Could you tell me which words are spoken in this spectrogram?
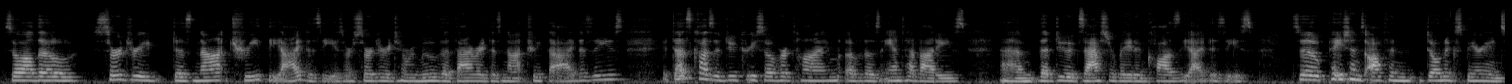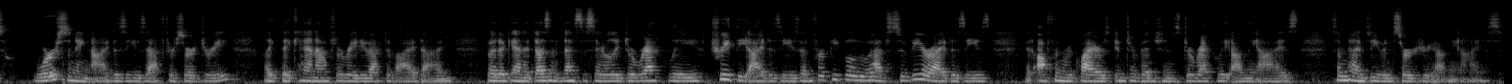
So, although surgery does not treat the eye disease, or surgery to remove the thyroid does not treat the eye disease, it does cause a decrease over time of those antibodies um, that do exacerbate and cause the eye disease. So, patients often don't experience worsening eye disease after surgery, like they can after radioactive iodine. But again, it doesn't necessarily directly treat the eye disease. And for people who have severe eye disease, it often requires interventions directly on the eyes, sometimes even surgery on the eyes.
